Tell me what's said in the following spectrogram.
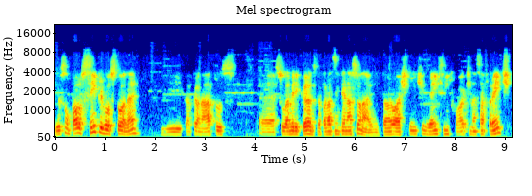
E o São Paulo sempre gostou, né, de campeonatos é, sul-americanos, campeonatos internacionais. Então eu acho que a gente vem sim forte nessa frente.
